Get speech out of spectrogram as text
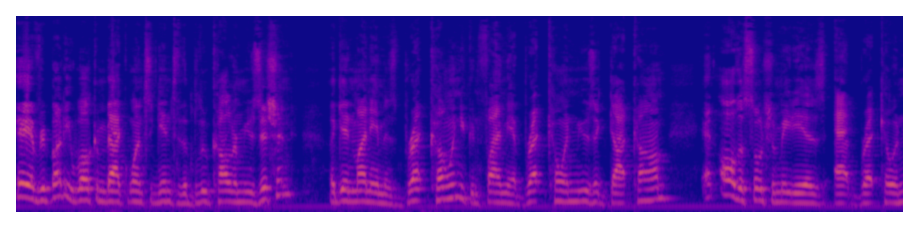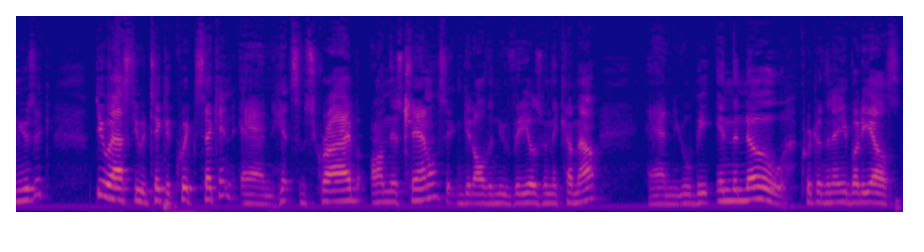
Hey, everybody, welcome back once again to the Blue Collar Musician. Again, my name is Brett Cohen. You can find me at brettcohenmusic.com and all the social medias at Brett Cohen Music. Do ask you would take a quick second and hit subscribe on this channel so you can get all the new videos when they come out and you'll be in the know quicker than anybody else.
